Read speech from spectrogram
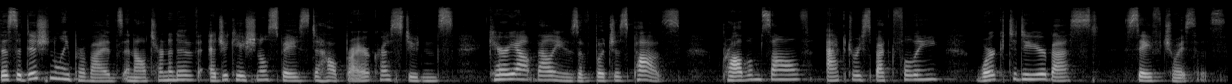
This additionally provides an alternative educational space to help Briarcrest students carry out values of Butch's PAWS problem solve, act respectfully, work to do your best, safe choices.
